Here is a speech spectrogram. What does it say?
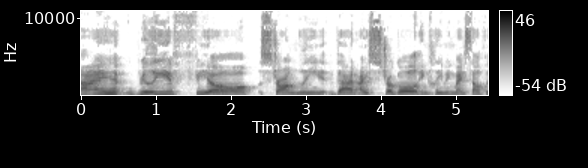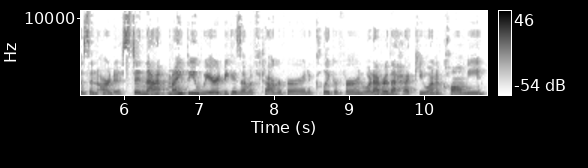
I really feel strongly that I struggle in claiming myself as an artist. And that might be weird because I'm a photographer and a calligrapher and whatever the heck you want to call me.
